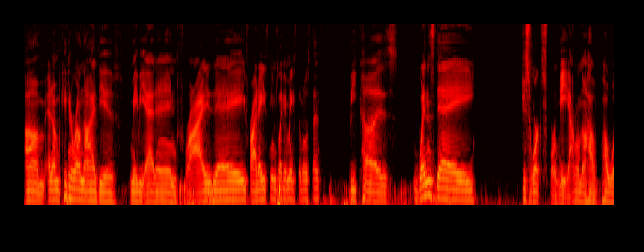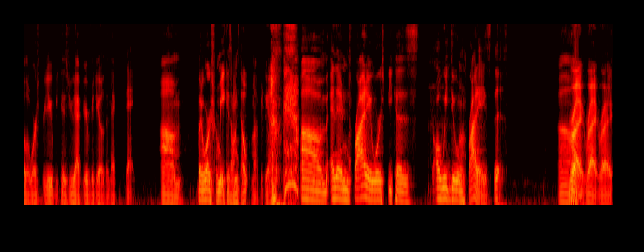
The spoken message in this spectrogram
Um, and I'm kicking around the idea of maybe adding Friday. Friday seems like it makes the most sense because Wednesday just works for me. I don't know how how well it works for you because you have your video the next day. Um, but it works for me because I'm dope with my video. um, and then Friday works because all we do on Friday is this. Um, right, right, right.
